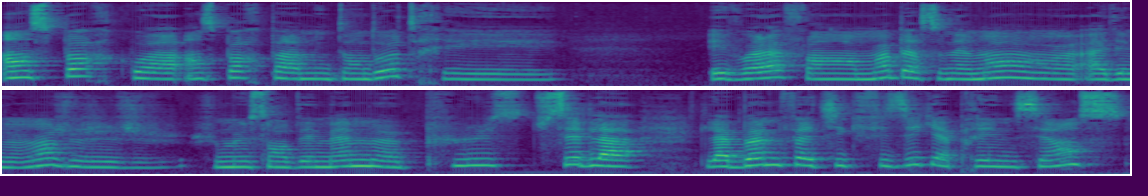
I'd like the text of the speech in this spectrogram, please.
un sport, quoi. Un sport parmi tant d'autres. Et. Et voilà, moi personnellement, euh, à des moments, je, me sentais même plus, tu sais, de la, de la bonne fatigue physique après une séance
